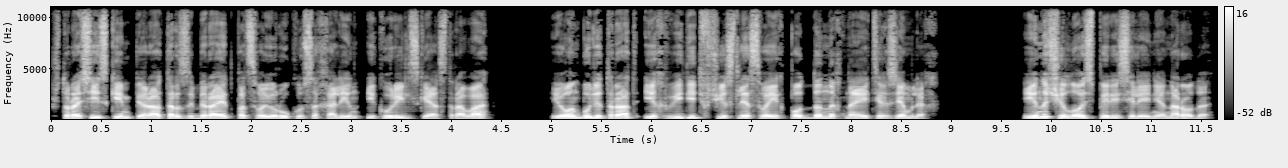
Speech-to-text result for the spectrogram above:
что российский император забирает под свою руку Сахалин и Курильские острова, и он будет рад их видеть в числе своих подданных на этих землях. И началось переселение народа.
